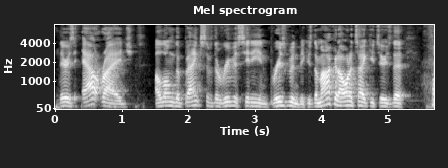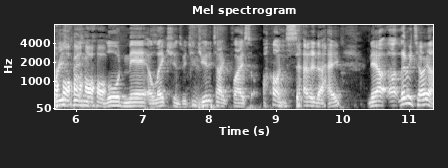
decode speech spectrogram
there is outrage along the banks of the River City in Brisbane because the market I want to take you to is the Brisbane Oh. Lord Mayor elections, which are due to take place on Saturday. Now, uh, let me tell you,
